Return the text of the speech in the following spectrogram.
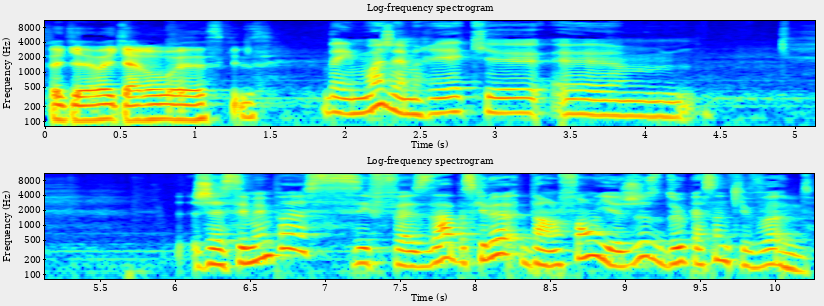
Fait que, ouais, Caro, euh, excuse. Ben moi j'aimerais que euh, je sais même pas si c'est faisable parce que là dans le fond il y a juste deux personnes qui votent.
